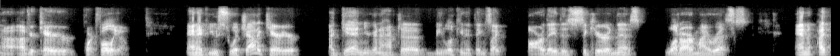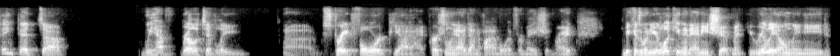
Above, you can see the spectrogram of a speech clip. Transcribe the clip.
uh, of your carrier portfolio. And if you switch out a carrier, again, you're going to have to be looking at things like are they this secure in this? What are my risks? And I think that uh, we have relatively uh, straightforward PII, personally identifiable information, right? Because when you're looking at any shipment, you really only need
